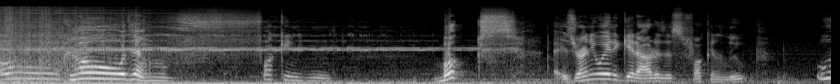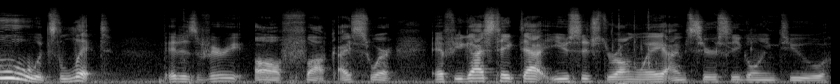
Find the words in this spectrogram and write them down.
Oh, God, fucking books. Is there any way to get out of this fucking loop? Ooh, it's lit. It is very. Oh fuck! I swear, if you guys take that usage the wrong way, I'm seriously going to.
